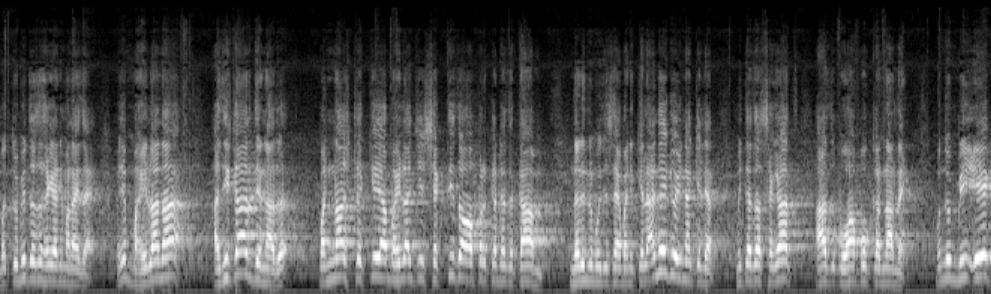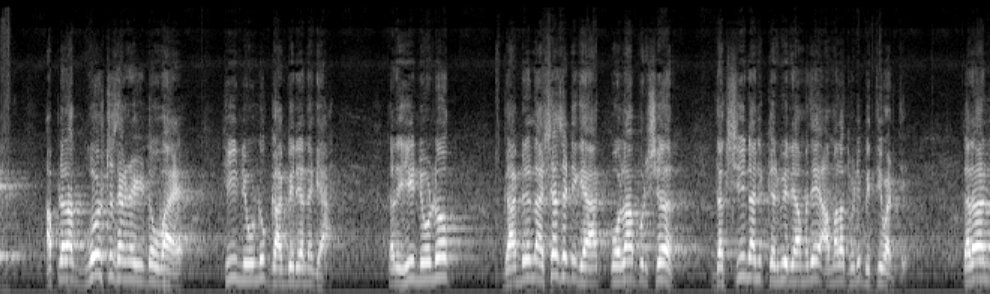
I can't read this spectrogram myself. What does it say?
मग तुम्ही तसं सगळ्यांनी म्हणायचं आहे. म्हणजे महिलांना अधिकार देणारं पन्नास टक्के या महिलांची शक्तीचा वापर करण्याचं काम नरेंद्र मोदी साहेबांनी केलं. अनेक योजना केल्यात. मी त्याचा सगळ्यात आज उहापोह करणार नाही. म्हणून मी एक आपल्याला गोष्ट सांगण्यासाठी उभा आहे. ही निवडणूक गांभीर्यानं घ्या. कारण ही निवडणूक गांभीर्यानं अशासाठी घ्या कोल्हापूर शहर दक्षिण आणि करवीर यामध्ये आम्हाला थोडी भीती वाटते. कारण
